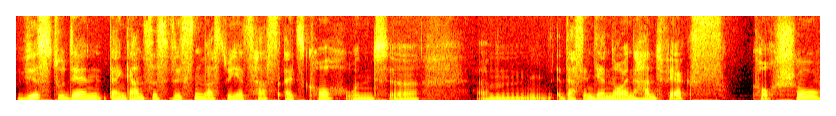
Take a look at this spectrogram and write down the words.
Wirst du denn dein ganzes Wissen, was du jetzt hast als Koch und äh, ähm, das in der neuen Handwerkskochshow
